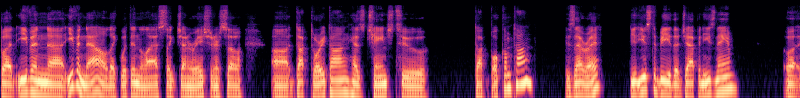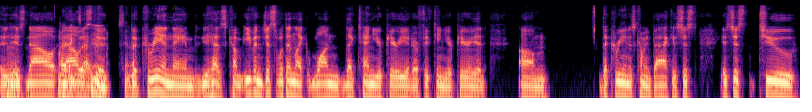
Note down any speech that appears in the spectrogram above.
But even uh, even now, like within the last like generation or so, uh, Dak Doritong has changed to Dak Bokumtong. Is that right? It used to be the Japanese name. Uh, it Hmm. is now I now is the. The that. Korean name It has come even just within like one like 10 year period or 15 year period. Um, the Korean is coming back. It's just it's just too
